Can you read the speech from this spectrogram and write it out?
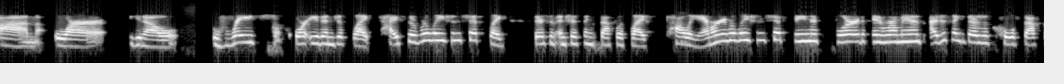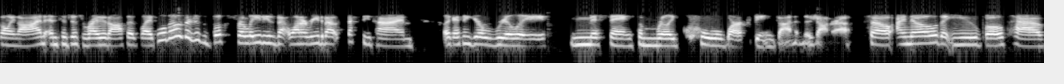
um, or, you know, race or even just like types of relationships. Like there's some interesting stuff with like polyamory relationships being explored in romance. I just think there's just cool stuff going on and to just write it off as like, well, those are just books for ladies that want to read about sexy time. Like I think you're really missing some really cool work being done in the genre. So I know that you both have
